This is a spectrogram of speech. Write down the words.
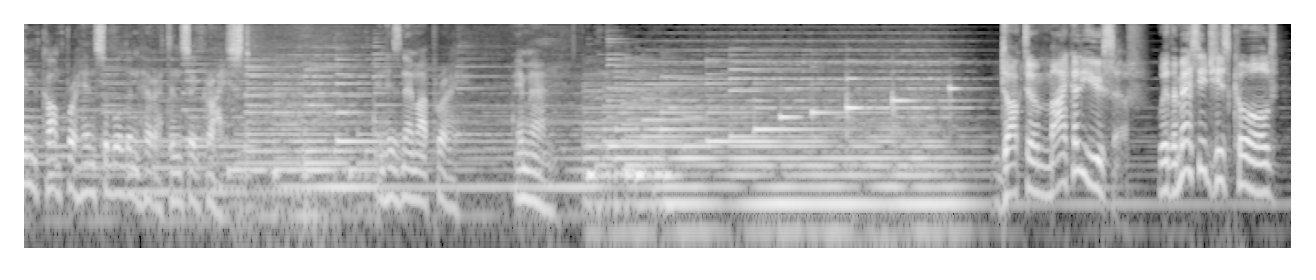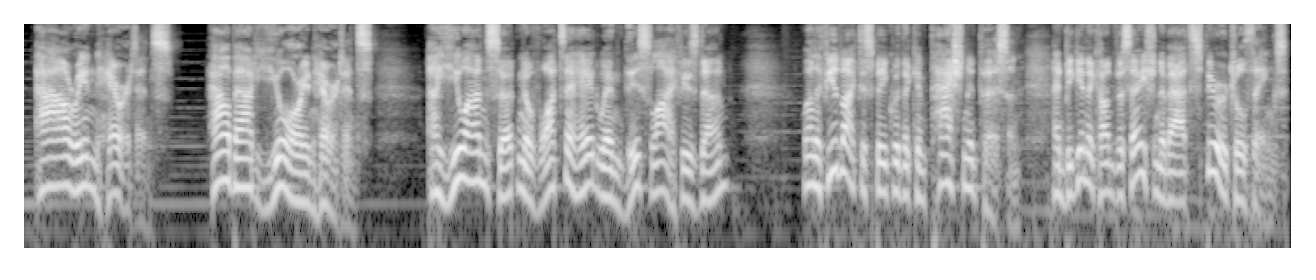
incomprehensible inheritance in Christ. In His name I pray. Amen. Dr. Michael Youssef with a message he's called Our Inheritance. How about your inheritance? Are you uncertain of what's ahead when this life is done? Well, if you'd like to speak with a compassionate person and begin a conversation about spiritual things,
